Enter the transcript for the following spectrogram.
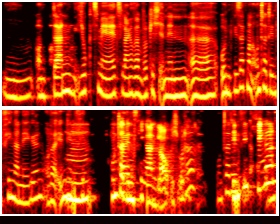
Mhm. Und dann juckt es mir jetzt langsam wirklich in den, äh, und wie sagt man, unter den Fingernägeln oder in den mhm. Fingern? Unter den Fingern, glaube ich, oder? Unter den, in den Fingern?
